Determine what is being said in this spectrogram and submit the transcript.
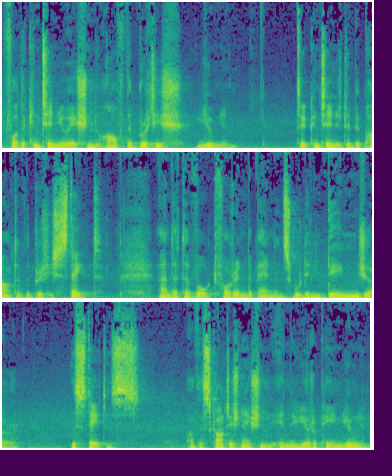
for the continuation of the British Union, to continue to be part of the British state, and that a vote for independence would endanger the status of the Scottish nation in the European Union.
